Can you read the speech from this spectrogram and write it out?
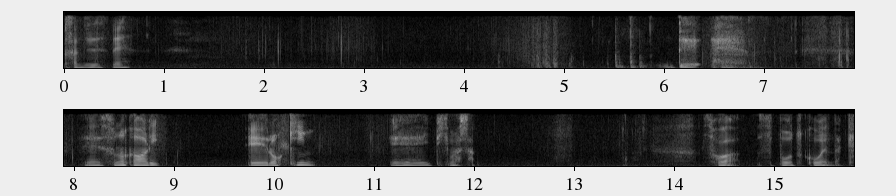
感じですね。で、えーその代わり、えー、ロッキン、えー行ってきました。そうは、スポーツ公園だっけ。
